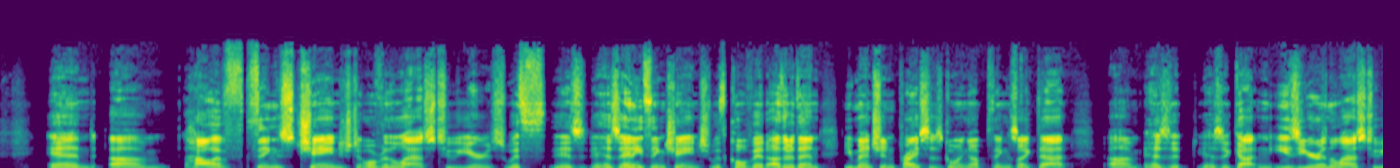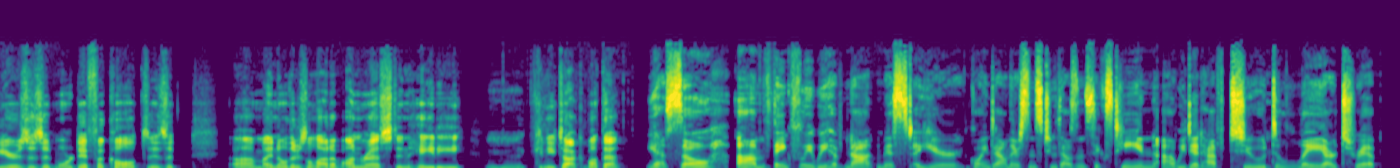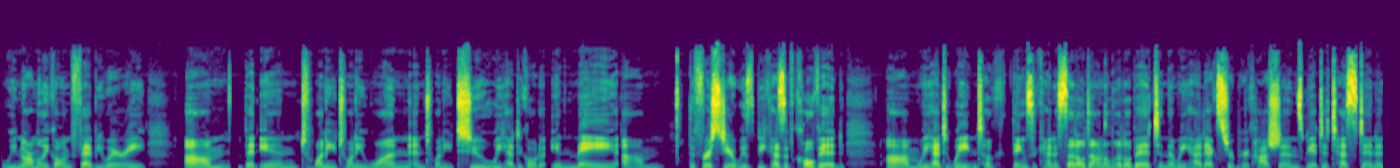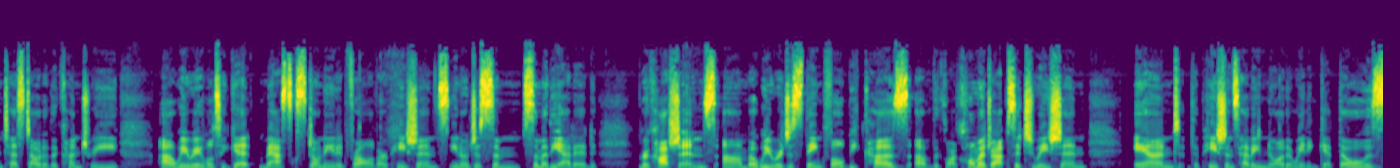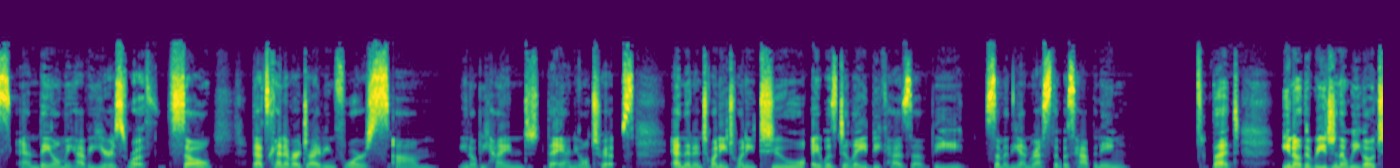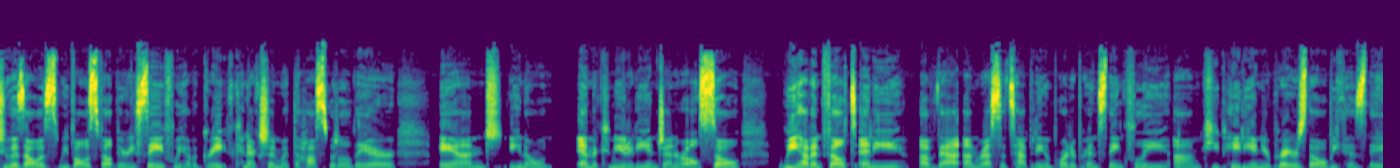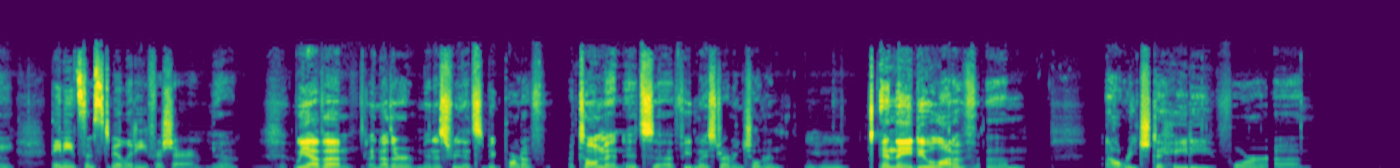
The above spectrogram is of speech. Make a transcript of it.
And um, how have things changed over the last two years? With has has anything changed with COVID other than you mentioned prices going up, things like that? Um, has it has it gotten easier in the last two years? Is it more difficult? Is it? Um, I know there's a lot of unrest in Haiti. Can you talk about that? Yeah, so um, thankfully we have not missed a year going down there since 2016. Uh, we did have to delay our trip. We normally go in February, um, but in 2021 and 22 we had to go to in May. Um, the first year was because of COVID. Um, we had to wait until things had kind of settled down a little bit, and then we had extra precautions. We had to test in and test out of the country. Uh, we were able to get masks donated for all of our patients. You know, just some some of the added precautions. Um, but we were just thankful because of the glaucoma drop situation and the patients having no other way to get those, and they only have a year's worth. So that's kind of our driving force. Um, you know, behind the annual trips. And then in 2022, it was delayed because of the some of the unrest that was happening. But you know, the region that we go to is always we've always felt very safe. We have a great connection with the hospital there, and you know, and the community in general. So we haven't felt any of that unrest that's happening in Port-au-Prince. Thankfully, um, keep Haiti in your prayers though, because they they need some stability for sure. Yeah. We have um, another ministry that's a big part of atonement. It's uh, Feed My Starving Children. Mm-hmm. And they do a lot of um, outreach to Haiti for um,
